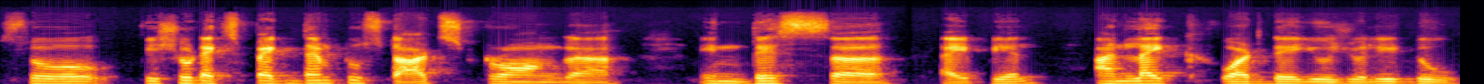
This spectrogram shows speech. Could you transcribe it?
So we should expect them to start strong uh, in this uh, IPL, unlike what they usually do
